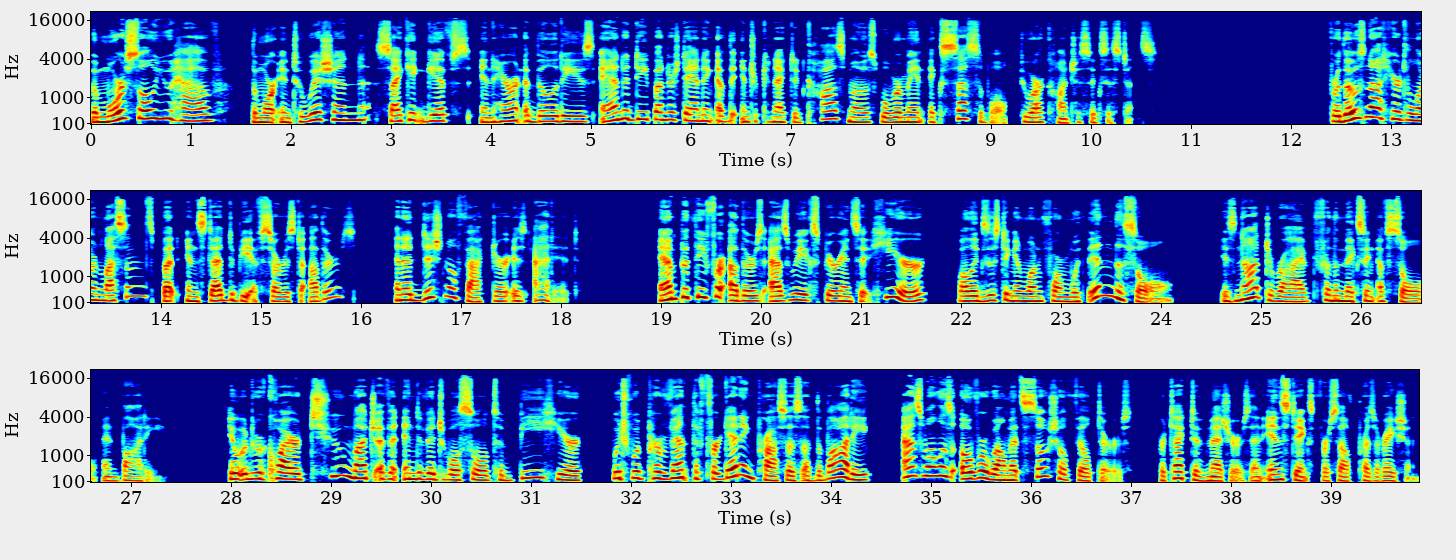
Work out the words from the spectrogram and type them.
The more soul you have, the more intuition, psychic gifts, inherent abilities, and a deep understanding of the interconnected cosmos will remain accessible to our conscious existence. For those not here to learn lessons, but instead to be of service to others, an additional factor is added Empathy for others as we experience it here, while existing in one form within the soul, is not derived from the mixing of soul and body. It would require too much of an individual soul to be here, which would prevent the forgetting process of the body, as well as overwhelm its social filters, protective measures, and instincts for self preservation.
